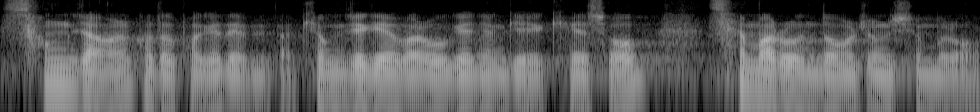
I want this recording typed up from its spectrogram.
성장을 거듭하게 됩니다. 경제개발 5개년 계획 계속 새마을 운동을 중심으로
